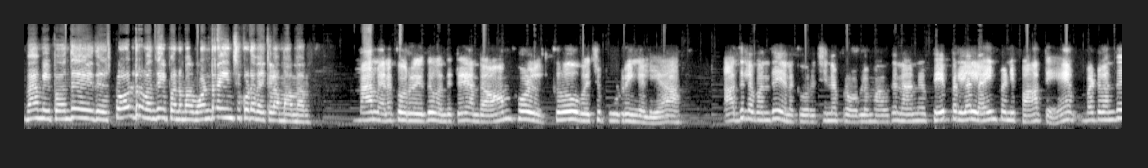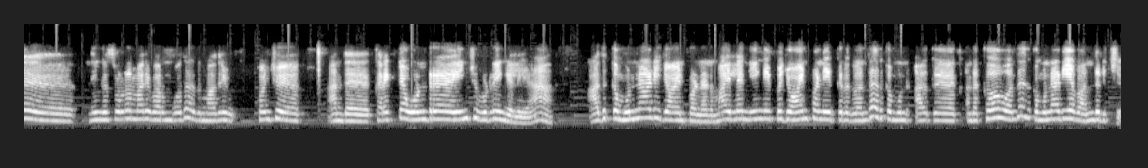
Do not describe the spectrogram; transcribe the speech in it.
மேம் இப்ப வந்து இது ஷோல்டர் வந்து இப்போ நம்ம ஒன்றரை இன்ச் கூட வைக்கலாமா மேம்? மேம் எனக்கு ஒரு இது வந்துட்டு அந்த ஆம் ஹோல் கேர்வ் வச்சு போடுறீங்க இல்லையா? அதுல வந்து எனக்கு ஒரு சின்ன ப்ராப்ளம் ஆகுது. நான் பேப்பர்ல லைன் பண்ணி பார்த்தேன். பட் வந்து நீங்க சொல்ற மாதிரி வரும்போது அது மாதிரி கொஞ்சம் அந்த கரெக்டா ஒன்றரை இன்ச் விடுறீங்க இல்லையா? அதுக்கு முன்னாடி ஜாயின் பண்ணணுமா? இல்ல நீங்க இப்ப ஜாயின் பண்ணிருக்கிறது வந்து அதுக்கு முன் அதுக்கு அந்த கேர்வ் வந்து அதுக்கு முன்னாடியே வந்துடுச்சு.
